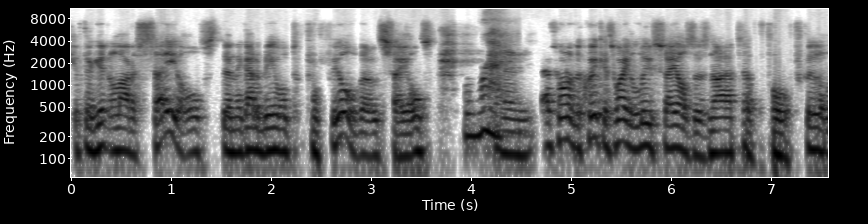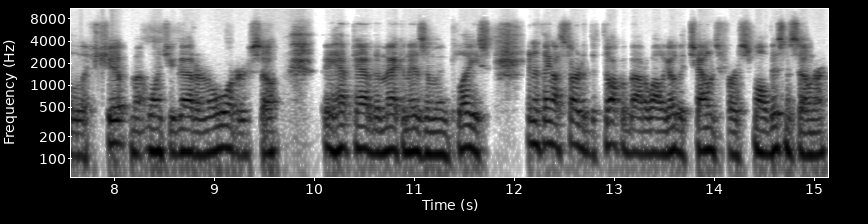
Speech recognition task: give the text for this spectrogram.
if they're getting a lot of sales, then they got to be able to fulfill those sales. Right. And that's one of the quickest way to lose sales is not to fulfill a shipment once you got an order. So they have to have the mechanism in place. And the thing I started to talk about a while ago, the challenge for a small business owner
